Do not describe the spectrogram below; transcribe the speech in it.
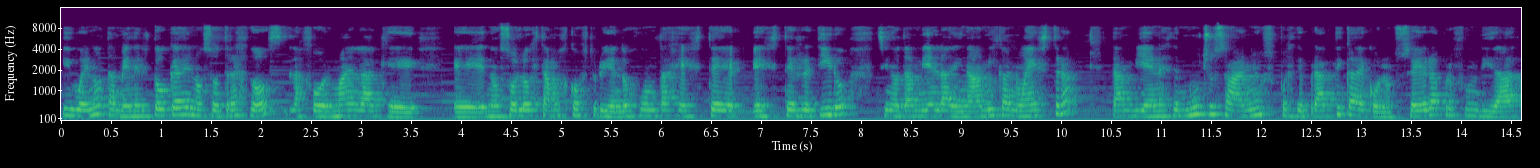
y bueno, también el toque de nosotras dos, la forma en la que eh, no solo estamos construyendo juntas este, este retiro, sino también la dinámica nuestra, también es de muchos años pues de práctica, de conocer a profundidad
